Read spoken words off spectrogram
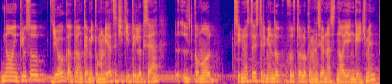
No, incluso yo, aunque mi comunidad sea chiquita y lo que sea, como si no estoy streameando justo lo que mencionas, no hay engagement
